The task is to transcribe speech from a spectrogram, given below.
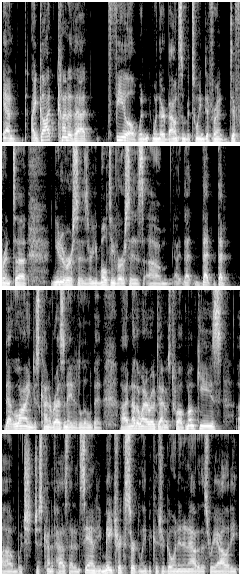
and I got kind of that feel when when they're bouncing between different different uh, universes or multiverses. Um, that that that that line just kind of resonated a little bit. Uh, another one I wrote down was Twelve Monkeys um, which just kind of has that insanity. Matrix, certainly, because you're going in and out of this reality.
